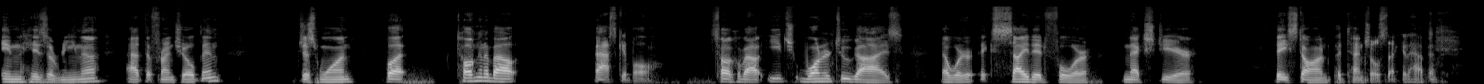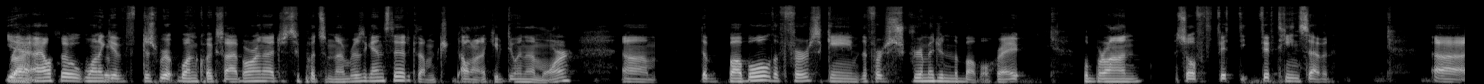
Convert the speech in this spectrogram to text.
in his arena at the French Open. Just one. But talking about basketball, let's talk about each one or two guys that we're excited for next year based on potentials that could happen. Yeah, Ryan. I also want to give just one quick sidebar on that, just to put some numbers against it, because I'm I want to keep doing that more. Um, the bubble, the first game, the first scrimmage in the bubble, right? LeBron so 50, 15 7. Uh,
